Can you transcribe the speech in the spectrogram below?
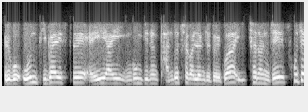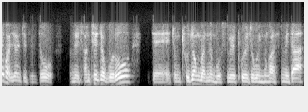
그리고 on device AI 인공지능 반도체 관련주들과 2차전지 소재 관련주들도 오늘 전체적으로 이제 좀 조정받는 모습을 보여주고 있는 것 같습니다.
